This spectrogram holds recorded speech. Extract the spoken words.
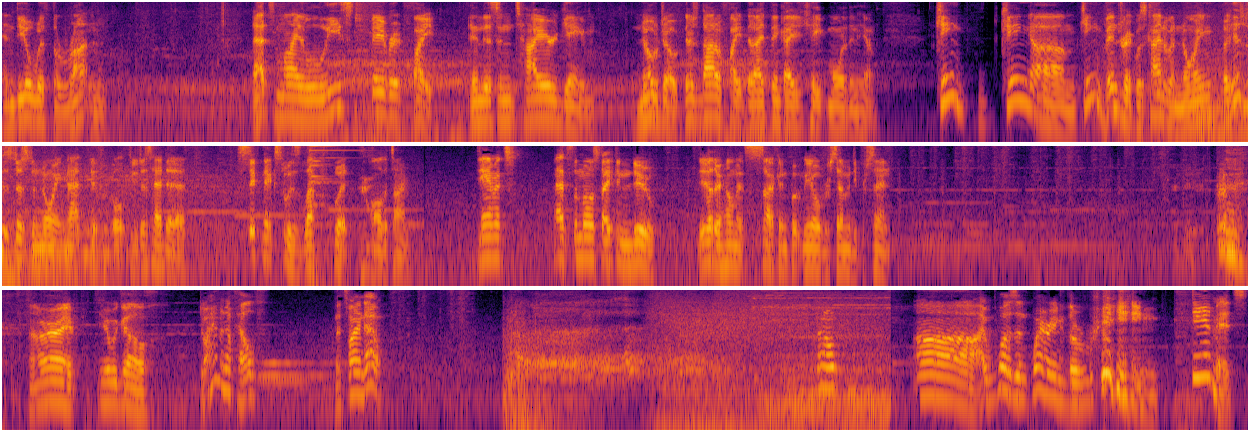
and deal with the Rotten. That's my least favorite fight in this entire game. No joke. There's not a fight that I think I hate more than him. King King um King Vendrick was kind of annoying, but his was just annoying, not difficult. He just had to stick next to his left foot all the time. Damn it. That's the most I can do. The other helmets suck and put me over 70%. Alright, here we go. Do I have enough health? Let's find out. Nope. Ah, I wasn't wearing the ring. Damn it.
